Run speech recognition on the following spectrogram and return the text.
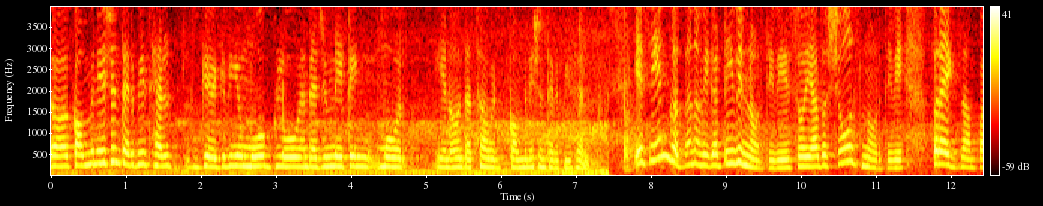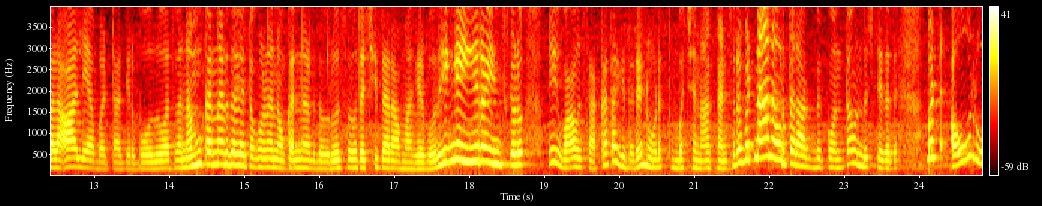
uh, combination therapies help gi- giving you more glow and rejuvenating more. You know that's how it, combination therapies help. Yes, ಏನು ಗೊತ್ತಾ? ನಾವೀಗ ಟಿ ವಿಲಿ ನೋಡ್ತೀವಿ. ಸೊ ಯಾವುದೋ ಶೋಸ್ ನೋಡ್ತೀವಿ. ಫಾರ್ ಎಕ್ಸಾಂಪಲ್ ಆಲಿಯಾ ಭಟ್ ಆಗಿರ್ಬೋದು ಅಥವಾ ನಮ್ಮ ಕನ್ನಡದಲ್ಲೇ ತಗೊಂಡ ನಾವು ಕನ್ನಡದವರು. ಸೊ ರಚಿತಾ ರಾಮ್ ಆಗಿರ್ಬೋದು. ಹಿಂಗೆ ಹೀರೋಯಿನ್ಸ್ಗಳು ಏ, ವಾವ್, ಸಖತ್ತಾಗಿದ್ದಾರೆ. ನೋಡೋಕೆ ತುಂಬ ಚೆನ್ನಾಗಿ ಕಾಣಿಸ್ತಾರೆ. ಬಟ್ ನಾನು ಅವ್ರ ಥರ ಆಗಬೇಕು ಅಂತ ಒಂದಷ್ಟು ಇರುತ್ತೆ. ಬಟ್ ಅವರು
